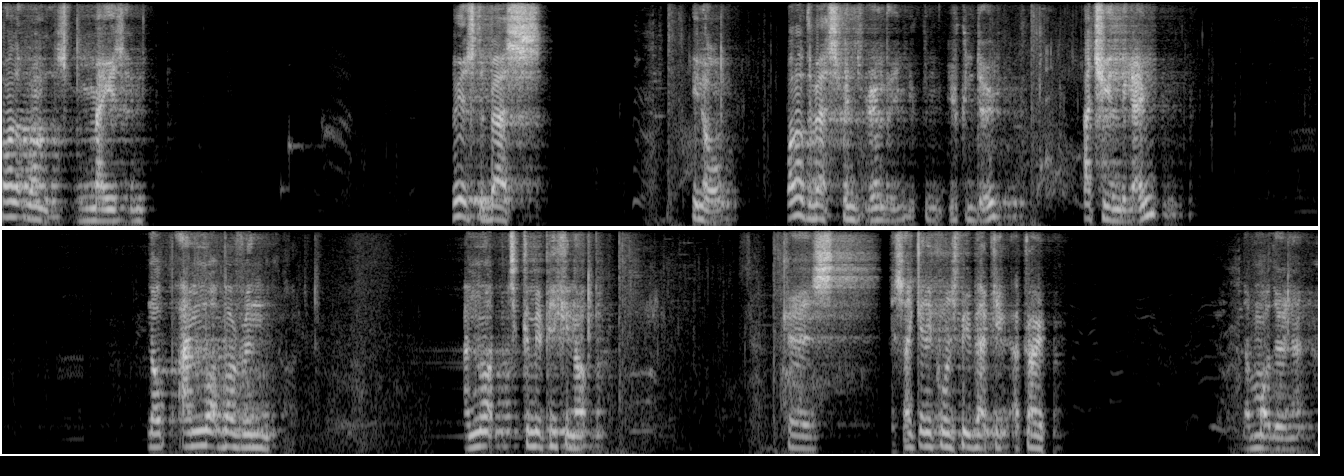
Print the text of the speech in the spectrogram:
Pilot 1 was amazing. I think it's the best you know, one of the best things really you can you can do actually in the game. Nope, I'm not bothering. I'm not gonna be picking up because it's like gonna cause feedback. Okay, I'm in it.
